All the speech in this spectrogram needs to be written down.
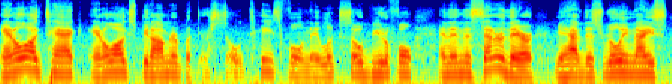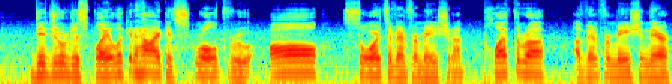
analog tach, analog speedometer, but they're so tasteful and they look so beautiful. And then the center there, you have this really nice digital display. Look at how I can scroll through all sorts of information, a plethora of information there,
